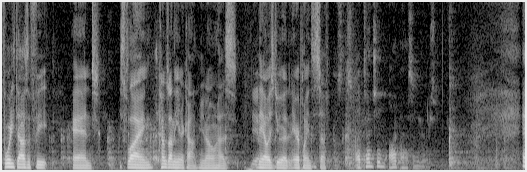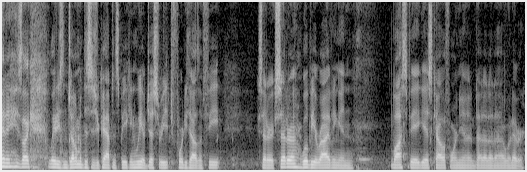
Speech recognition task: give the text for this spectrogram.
forty thousand feet, and he's flying. Comes on the intercom, you know, as they always do it in airplanes and stuff. Attention, all passengers. And he's like, "Ladies and gentlemen, this is your captain speaking. We have just reached forty thousand feet, et cetera, et cetera. We'll be arriving in Las Vegas, California, da da da da, whatever."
